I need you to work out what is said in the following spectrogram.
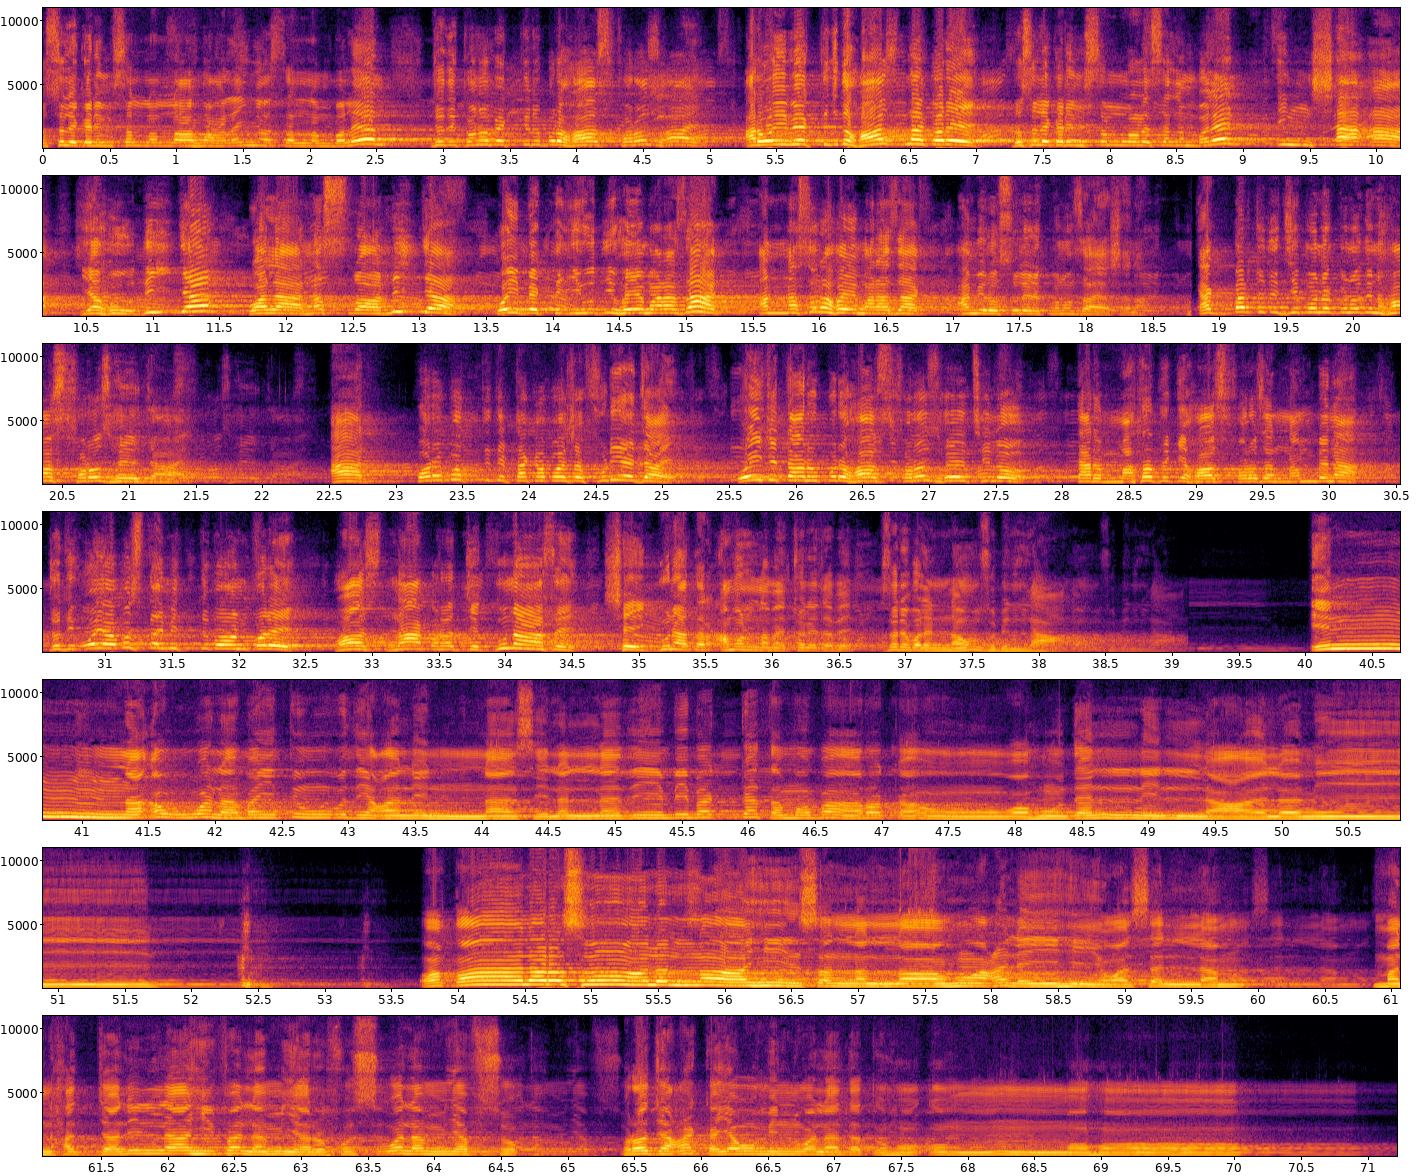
রসুল করিম সাল্লাহ আলাইসাল্লাম বলেন, যদি কোনো ব্যক্তির উপর হজ ফরজ হয়, আর ওই ব্যক্তি যদি হজ না করে, রসুল করিম সাল্লাহ সাল্লাম বলেন ইয়াহুদিয়া ওয়ালা নাসরানিয়া ওই ব্যক্তি ইহুদি হয়ে মারা যাক, আর নাসরা হয়ে মারা যাক, আমি রসুলের কোনো যায় আসে না। একবার যদি জীবনে কোনোদিন হজ ফরজ হয়ে যায়, আর পরবর্তীতে টাকা পয়সা ফুরিয়ে যায়, ওই যে তার উপরে হজ ফরজ হয়েছিল তার মাথা থেকে হজ ফরজ আর নামবে না যদি ওই অবস্থায় মৃত্যুবরণ করে হজ না করার যে গুণা আছে সেই গুণা তার আমল নামে চলে যাবে জোরে বলেন নাউজুবিল্লাহ إن أول بيت وضع للناس للذي ببكة مباركا وهدى للعالمين وقال رسول الله صلى الله عليه وسلم من حج لله فلم يرفس ولم يفسق رجع كيوم ولدته أمه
